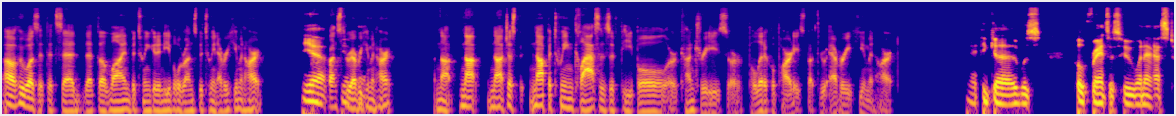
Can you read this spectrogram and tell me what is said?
oh who was it that said that the line between good and evil runs between every human heart? Yeah. Runs through yeah, every yeah. human heart. Not not not just not between classes of people or countries or political parties, but through every human heart. I think uh, it was Pope Francis who, when asked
